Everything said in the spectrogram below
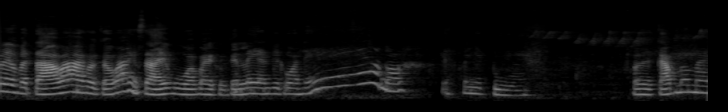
ถ้าเป็นปตาว่าข่อยก็ว่างสายบัวไปข่อยก็แลนไปก่อนแล้วเนาะแต่พ่อใหญ่ตูมข่อยก็กลับมาใหม่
